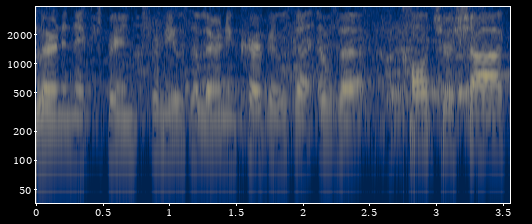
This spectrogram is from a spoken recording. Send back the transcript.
learning experience for me. It was a learning curve. It was a, it was a, a culture shock.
